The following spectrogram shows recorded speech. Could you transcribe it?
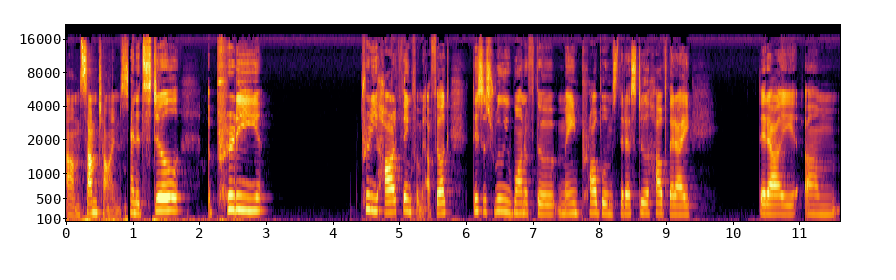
um, sometimes. And it's still a pretty pretty hard thing for me. I feel like this is really one of the main problems that i still have that i that i um,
